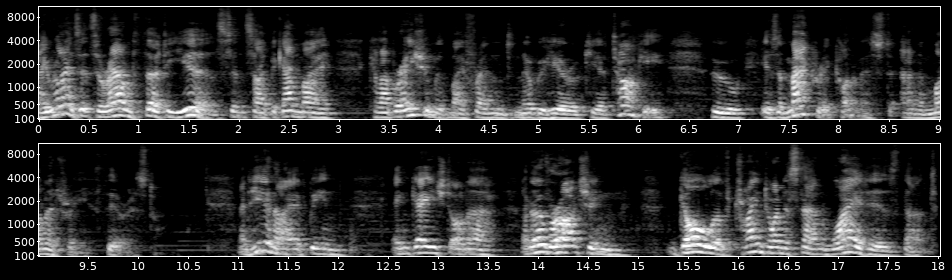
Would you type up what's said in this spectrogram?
I realize it's around 30 years since I began my collaboration with my friend Nobuhiro Kiyotaki, who is a macroeconomist and a monetary theorist. And he and I have been engaged on a, an overarching goal of trying to understand why it is that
